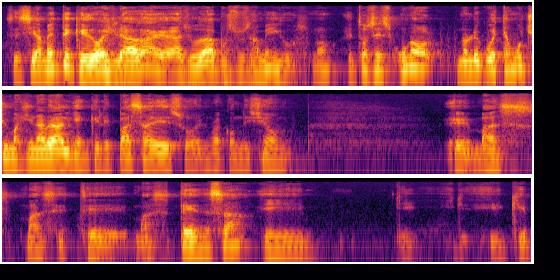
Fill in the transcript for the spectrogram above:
Sencillamente quedó aislada, ayudada por sus amigos, ¿no? Entonces, uno no le cuesta mucho imaginar a alguien que le pasa eso en una condición eh, más, más, este, más tensa y, y que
